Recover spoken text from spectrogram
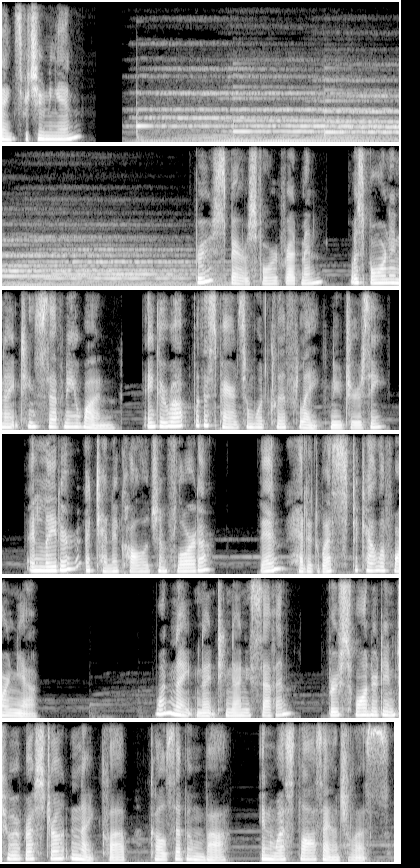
Thanks for tuning in. Bruce Beresford Redman was born in 1971 and grew up with his parents in Woodcliff Lake, New Jersey, and later attended college in Florida, then headed west to California. One night in 1997, Bruce wandered into a restaurant and nightclub called Zabumba in West Los Angeles.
